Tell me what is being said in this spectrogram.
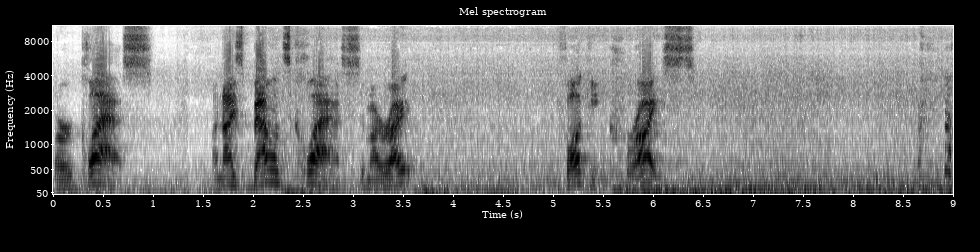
Or class. A nice balanced class, am I right? Fucking Christ.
